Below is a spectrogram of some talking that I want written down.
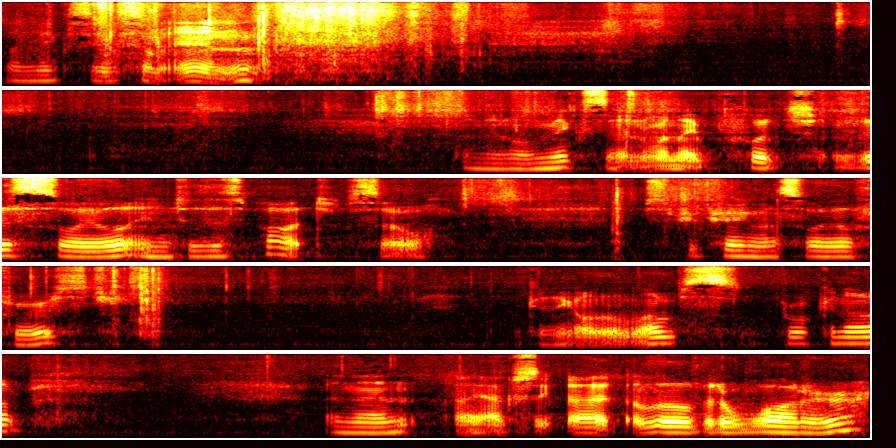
So I'm mixing some in. And it'll mix in when I put this soil into this pot. So just preparing the soil first. Getting all the lumps broken up. And then I actually add a little bit of water.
